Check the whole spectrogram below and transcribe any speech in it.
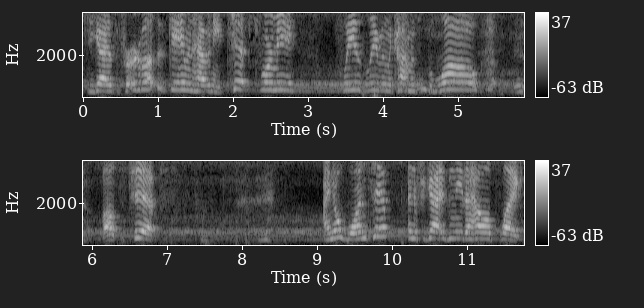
If you guys have heard about this game and have any tips for me, please leave in the comments below about the tips. 'Cause I know one tip, and if you guys need a help, like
